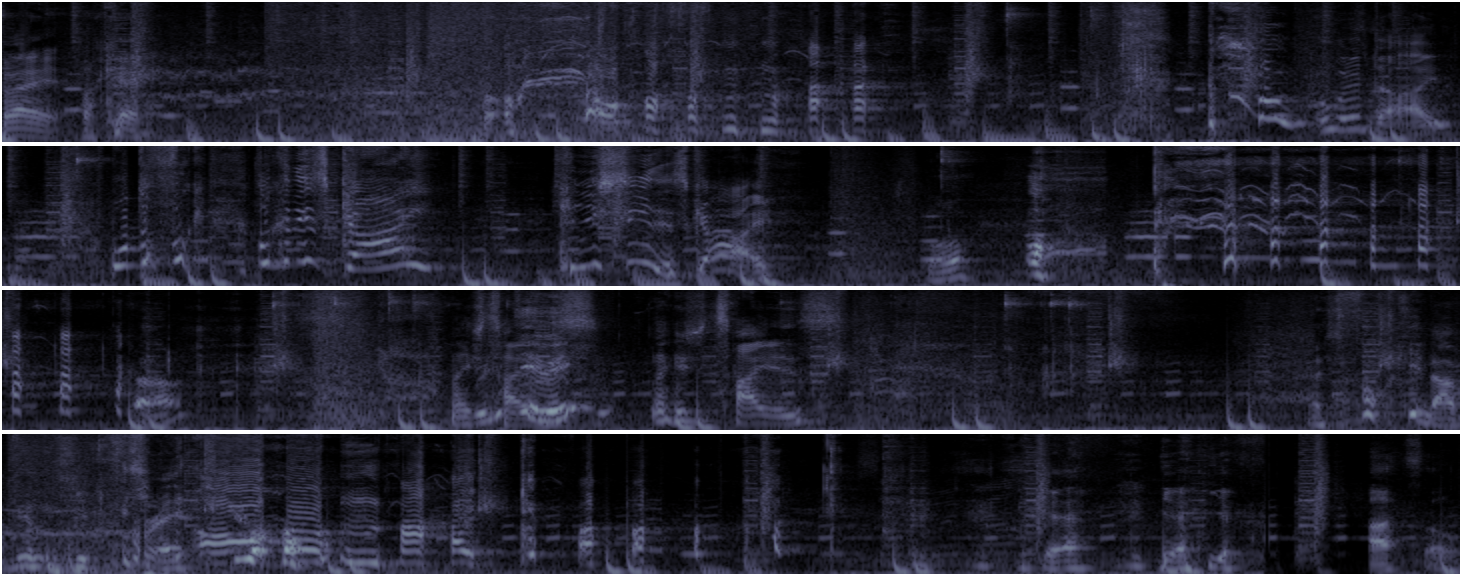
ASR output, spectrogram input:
Right, okay. Oh, I'm gonna die. What the fuck? Look at this guy! Can you see this guy? What? Oh. Oh. Nice What tires. Nice tires. It's fucking ambulance, you prick. Oh my god. Yeah, yeah, you asshole.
